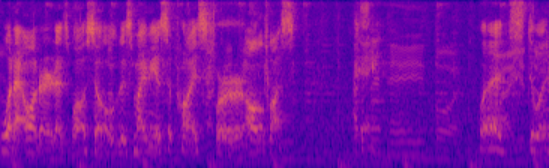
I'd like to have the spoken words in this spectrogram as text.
what I ordered as well, so this might be a surprise for all of us. Okay, let's do it.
